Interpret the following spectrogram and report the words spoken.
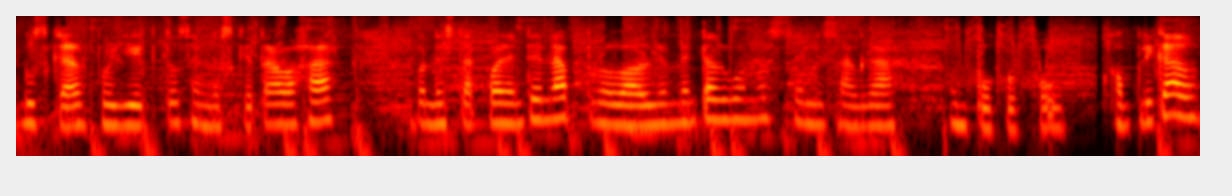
buscar proyectos en los que trabajar, con esta cuarentena probablemente a algunos se les salga un poco complicado.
